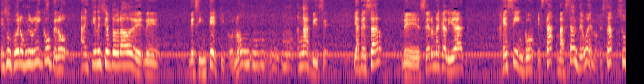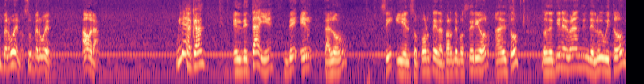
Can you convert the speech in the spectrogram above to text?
es un cuero muy rico, pero ahí tiene cierto grado de, de, sintético, ¿no? Un, ápice. Y a pesar de ser una calidad G5, está bastante bueno, está súper bueno, súper bueno. Ahora, miren acá el detalle del talón, ¿sí? Y el soporte de la parte posterior, alto, donde tiene el branding de Louis Vuitton.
